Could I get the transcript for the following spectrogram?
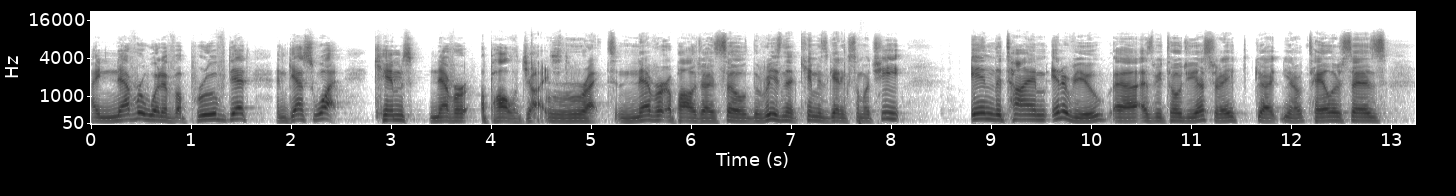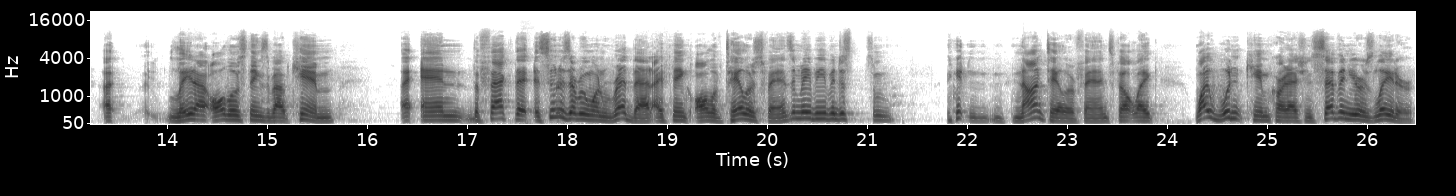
I never would have approved it. And guess what? Kim's never apologized. Right. Never apologized. So the reason that Kim is getting so much heat in the Time interview, uh, as we told you yesterday, uh, you know, Taylor says uh, laid out all those things about Kim, uh, and the fact that as soon as everyone read that, I think all of Taylor's fans and maybe even just some non-Taylor fans felt like, why wouldn't Kim Kardashian seven years later,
